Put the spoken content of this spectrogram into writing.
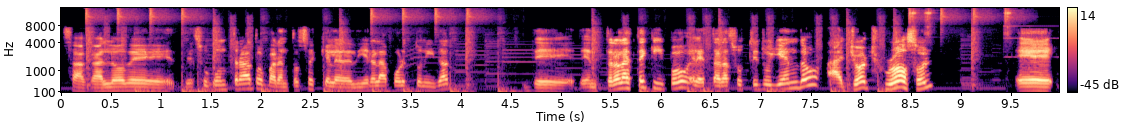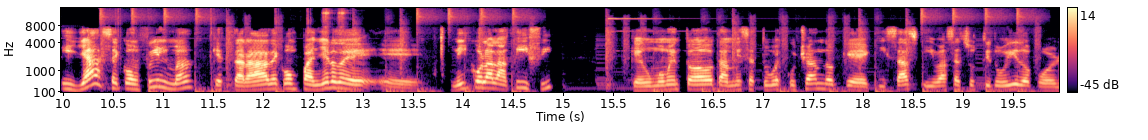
sacarlo de, su contrato para entonces que le diera la oportunidad de, entrar a este equipo. Él estará sustituyendo a George Russell. Eh, y ya se confirma que estará de compañero de eh, Nicola Latifi, que en un momento dado también se estuvo escuchando que quizás iba a ser sustituido por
